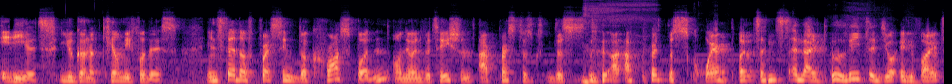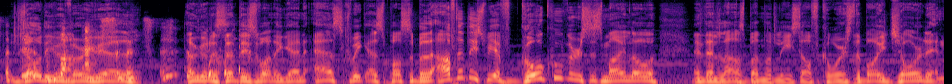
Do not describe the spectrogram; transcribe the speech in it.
idiot. You're gonna kill me for this. Instead of pressing the cross button on your invitation, I pressed the, the I I pressed the square buttons and I deleted your invite. Don't even by worry, VL. accident. I'm gonna set this one again as quick as possible. After this, we have Goku versus Milo. And then last but not least, of course, the boy Jordan,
